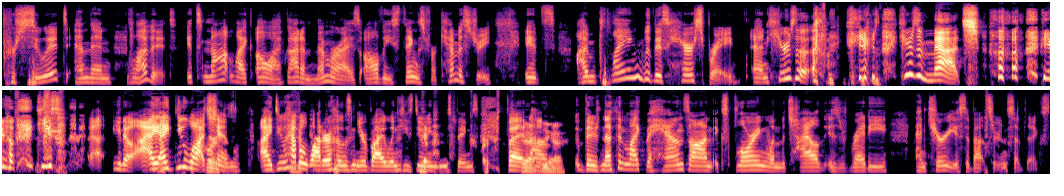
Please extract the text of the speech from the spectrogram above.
pursue it and then love it. It's not like, oh, I've got to memorize all these things for chemistry. It's I'm playing with this hairspray and here's a here's here's a match. you know, he's uh, you know, I I do watch him. I do have Yeah. a water hose nearby when he's Yeah. doing these things, but Yeah. um, Yeah. there's nothing like the hands-on exploring when the child is ready and curious about certain subjects.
